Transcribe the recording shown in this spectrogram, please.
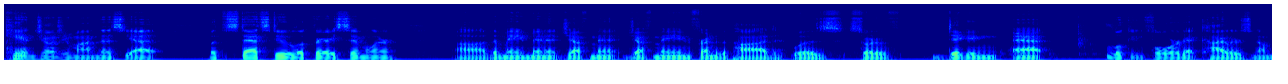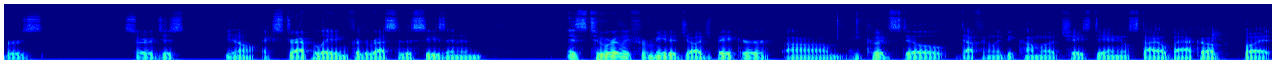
can't judge him on this yet, but the stats do look very similar. Uh, the main minute, Jeff Ma- Jeff Main, friend of the pod, was sort of digging at, looking forward at Kyler's numbers, sort of just you know extrapolating for the rest of the season, and it's too early for me to judge Baker. Um, he could still definitely become a Chase Daniel style backup, but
